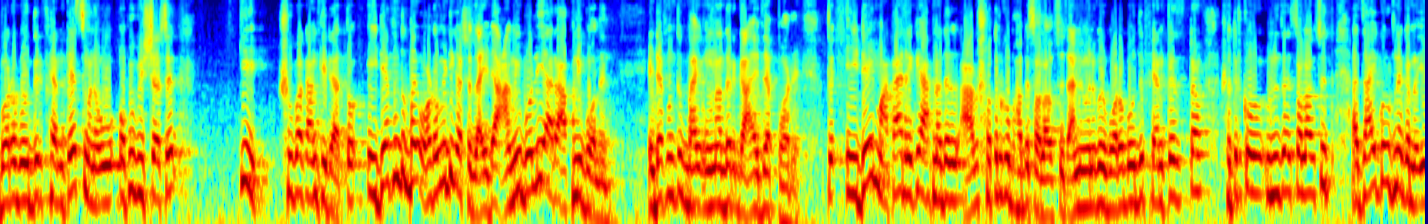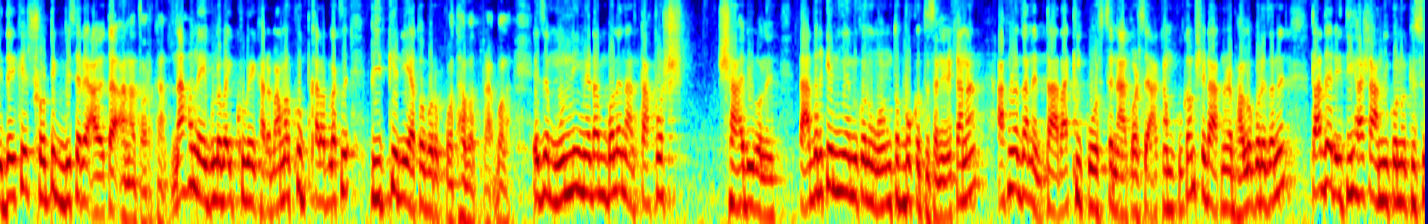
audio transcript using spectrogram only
বড় বৌদির ফ্যান পেজ মানে ও- অপু বিশ্বাসের কি শুভাকাঙ্ক্ষীরা। তো এইটা কিন্তু ভাই অটোমেটিক আসে যায়। এটা আমি বলি আর আপনি বলেন। এটা কিন্তু ভাই ওনাদের গায়ে যা পড়ে। তো এইটাই মাথায় রেখে আপনাদের আরও সতর্কভাবে চলা উচিত। আমি মনে করি বড় বৌদির ফ্যান পেজটাও সতর্ক অনুযায়ী চলা উচিত। আর যাই করুক না কেন, এদেরকে সঠিক বিচারে আয়তায় আনা দরকার। না হলে এগুলো ভাই খুবই খারাপ। আমার খুব খারাপ লাগছে পীরকে নিয়ে এত বড় কথাবার্তা বলা। এই যে মুন্নি ম্যাডাম বলেন আর তাপস সাহাবি বলেন, তাদেরকে নিয়ে আমি কোনো মন্তব্য করতে চাই না। কেন? আপনারা জানেন তারা কি করছে, না করছে আকাম কুকাম সেটা আপনারা ভালো করে জানেন। তাদের ইতিহাস আমি কোনো কিছু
